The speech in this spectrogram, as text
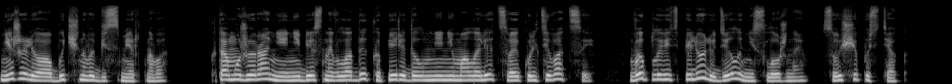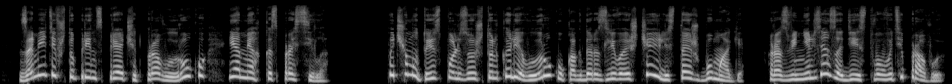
нежели у обычного бессмертного. К тому же ранее Небесный Владыка передал мне немало лет своей культивации. Выплавить пилюлю — дело несложное, сущий пустяк. Заметив, что принц прячет правую руку, я мягко спросила. «Почему ты используешь только левую руку, когда разливаешь чай и листаешь бумаги? Разве нельзя задействовать и правую?»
